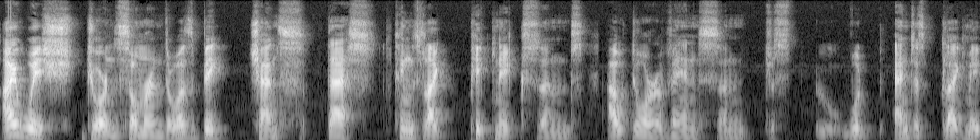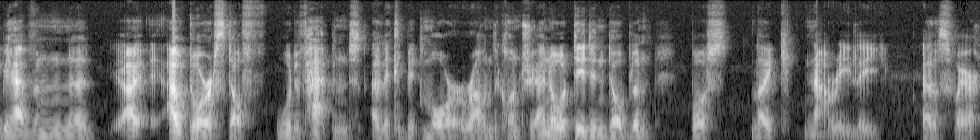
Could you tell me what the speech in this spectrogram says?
I wish during the summer, and there was a big chance that things like picnics and outdoor events and just would, and just like maybe having uh, outdoor stuff would have happened a little bit more around the country. I know it did in Dublin, but like not really elsewhere,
